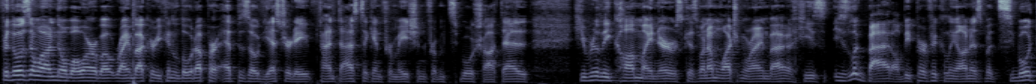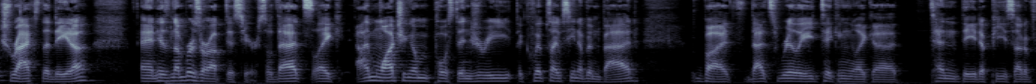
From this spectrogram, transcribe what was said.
For those that want to know more about Reinbacher, you can load up our episode yesterday. Fantastic information from Thibaut Châtel. He really calmed my nerves because when I'm watching Reinbacher, he's he's looked bad. I'll be perfectly honest, but Thibaut tracks the data. And his numbers are up this year. So that's like I'm watching him post injury. The clips I've seen have been bad, but that's really taking like a 10 data piece out of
